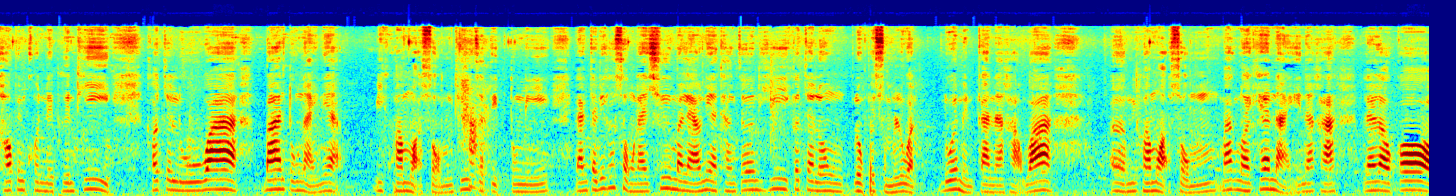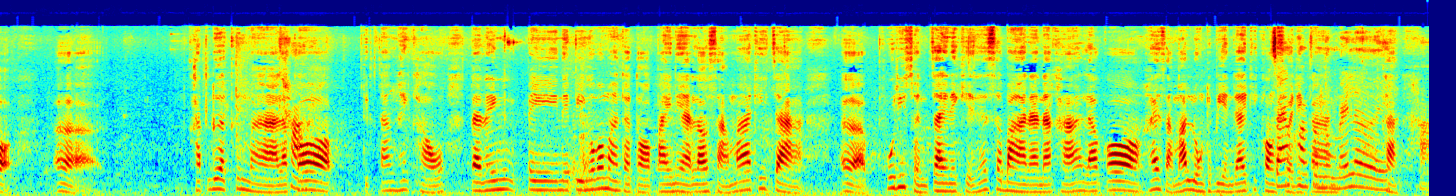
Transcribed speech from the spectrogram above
เขาเป็นคนในพื้นที่ เขาจะรู้ว่าบ้านตรงไหนเนี่ยมีความเหมาะสมที่ค่ะ จะติดตรงนี้ หลังจากที่เขาส่งรายชื่อมาแล้วเนี่ยทางเจ้าหน้าที่ก็จะลงลงไปสำรวจด้วยเหมือนกันนะคะว่าเอ่อ มีความเหมาะสมมากน้อยแค่ไหนนะคะ แล้วเราก็เอ่อคัดเลือกขึ้นมาแล้วก็ติดตั้งให้เขา แต่ในปีในปีงบประมาณต่อๆไปเนี่ยเราสามารถที่จะเอ่อผู้ที่สนใจในเขตเทศบาลนะนะคะ แล้วก็ให้สามารถลงทะเบียนได้ที่กองแจ้สงวัสคดิวามการจำนงได้เลยค่ะค่ะ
